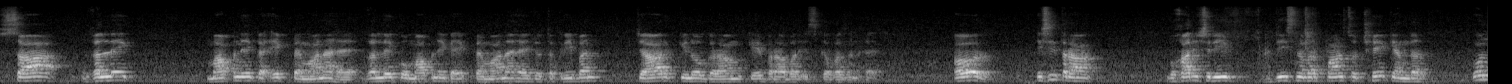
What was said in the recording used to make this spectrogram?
سا غلے ماپنے کا ایک پیمانہ ہے۔ غلے کو ماپنے کا ایک پیمانہ ہے جو تقریباً چار کلو گرام کے برابر اس کا وزن ہے۔ اور اسی طرح بخاری شریف حدیث نمبر پانچ سو چھ کے اندر ان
